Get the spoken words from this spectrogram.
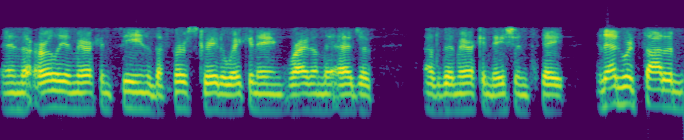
and the early American scene of the First Great Awakening, right on the edge of, of the American nation state. And Edwards thought a,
